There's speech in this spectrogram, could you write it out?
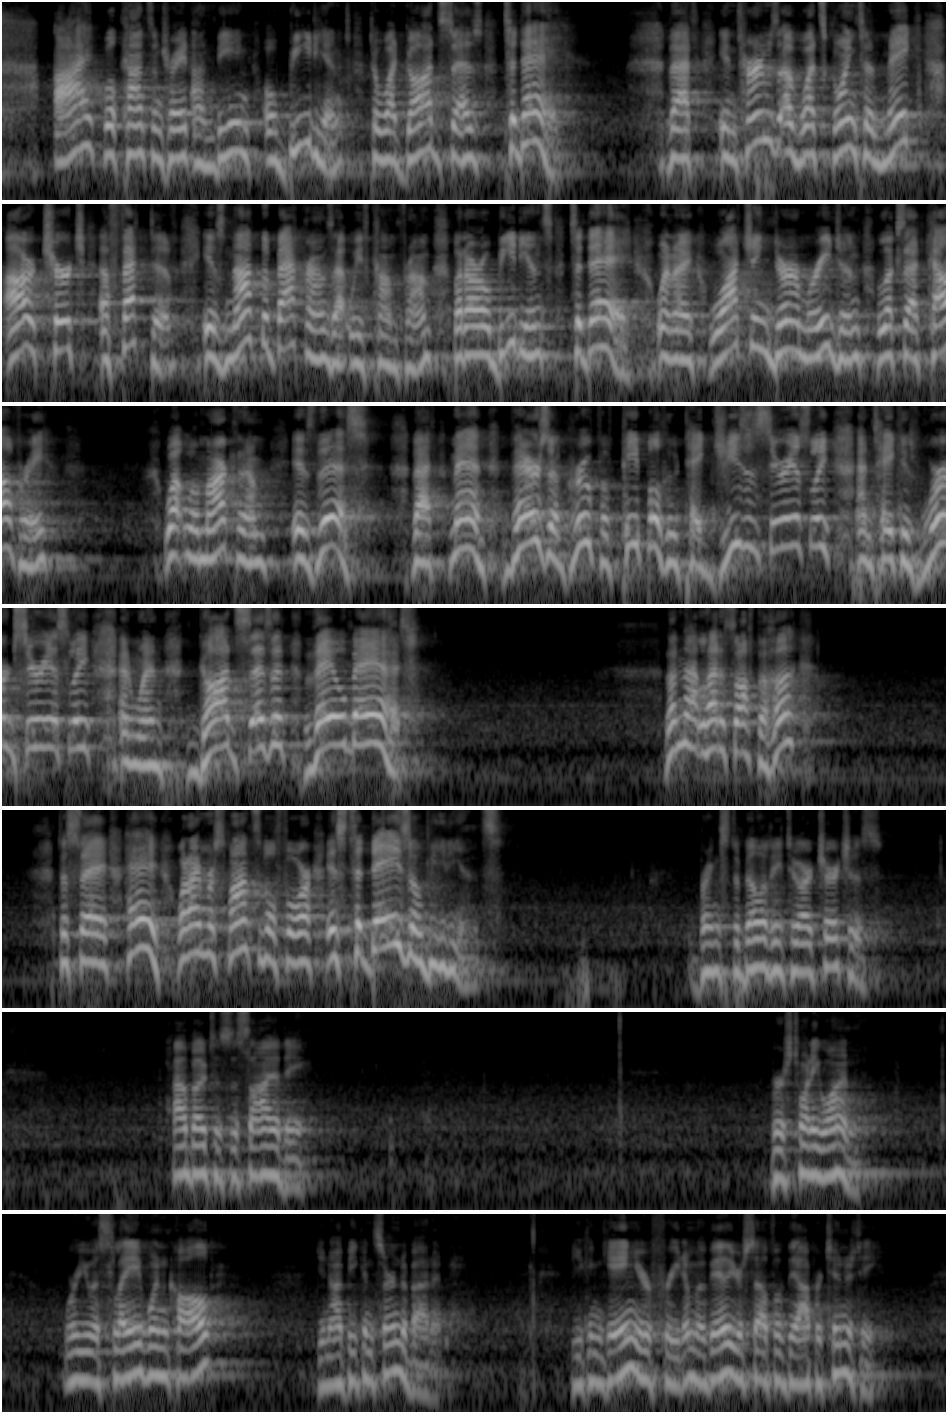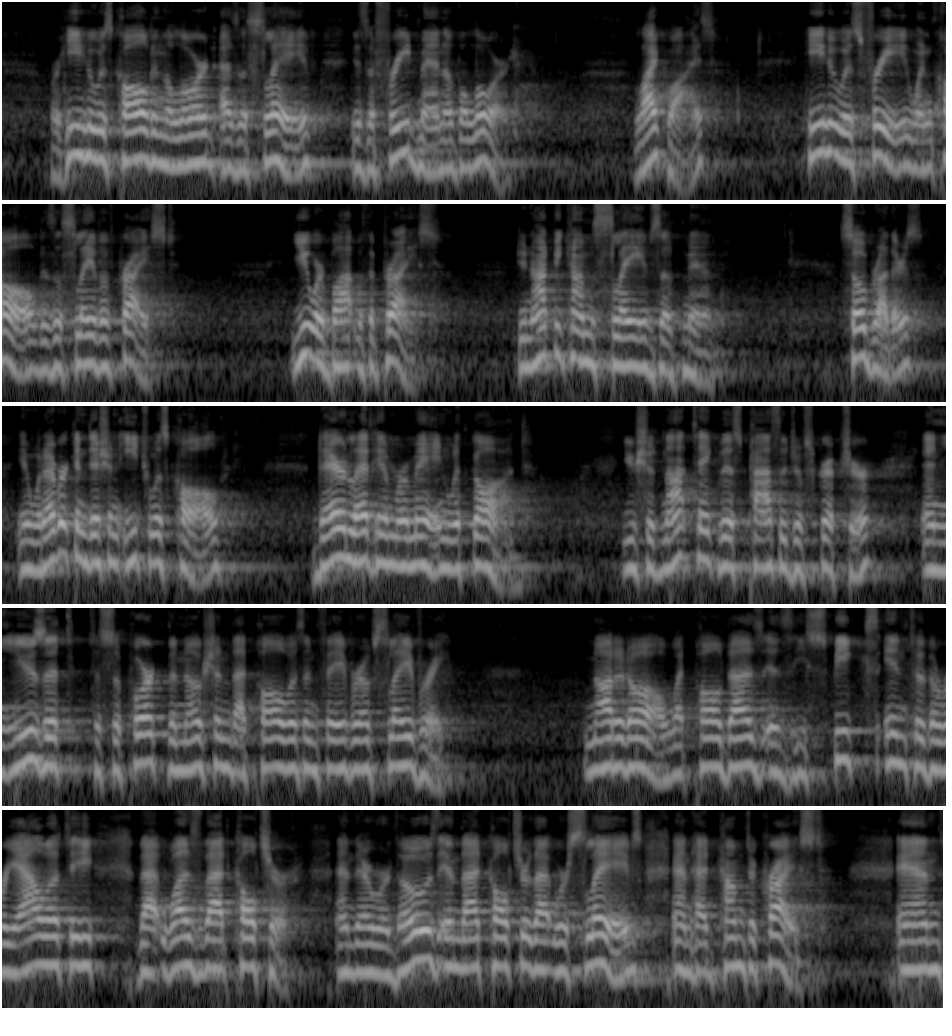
I will concentrate on being obedient to what God says today. That in terms of what's going to make our church effective is not the backgrounds that we've come from, but our obedience today. When a watching Durham region looks at Calvary, what will mark them is this that, man, there's a group of people who take Jesus seriously and take his word seriously, and when God says it, they obey it. Doesn't that let us off the hook? To say, hey, what I'm responsible for is today's obedience. Bring stability to our churches. How about to society? Verse 21 Were you a slave when called? Do not be concerned about it. If you can gain your freedom, avail yourself of the opportunity. For he who is called in the Lord as a slave is a freedman of the Lord. Likewise, he who is free when called is a slave of Christ. You were bought with a price. Do not become slaves of men. So, brothers, in whatever condition each was called, there let him remain with God. You should not take this passage of Scripture and use it to support the notion that Paul was in favor of slavery. Not at all. What Paul does is he speaks into the reality that was that culture. And there were those in that culture that were slaves and had come to Christ. And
